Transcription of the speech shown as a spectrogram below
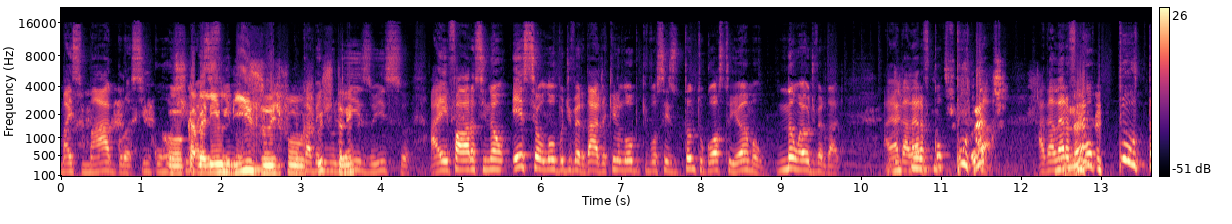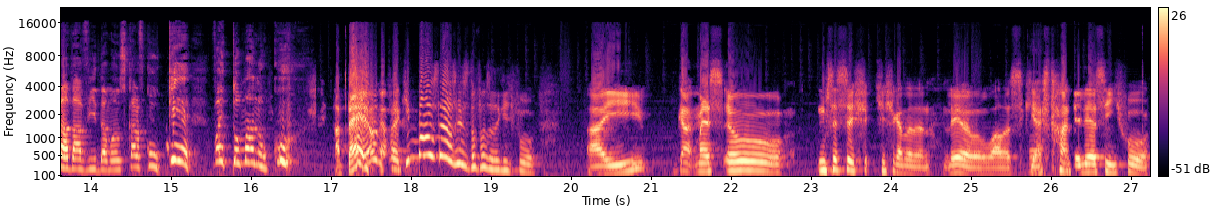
mais magro, assim, com o Com rostinho o cabelinho fino, liso, tipo, Com o cabelinho liso, isso. Aí falaram assim: não, esse é o lobo de verdade, aquele lobo que vocês tanto gostam e amam, não é o de verdade. Aí a galera ficou puta. A galera Né? ficou puta da vida, mano. Os caras ficou o quê? Vai tomar no cu? Até eu, cara, falei, que bosta é essa que vocês estão fazendo aqui, tipo. Aí. Mas eu. Não sei se você tinha chegado a ler, Wallace, que É. a história dele é assim, tipo.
